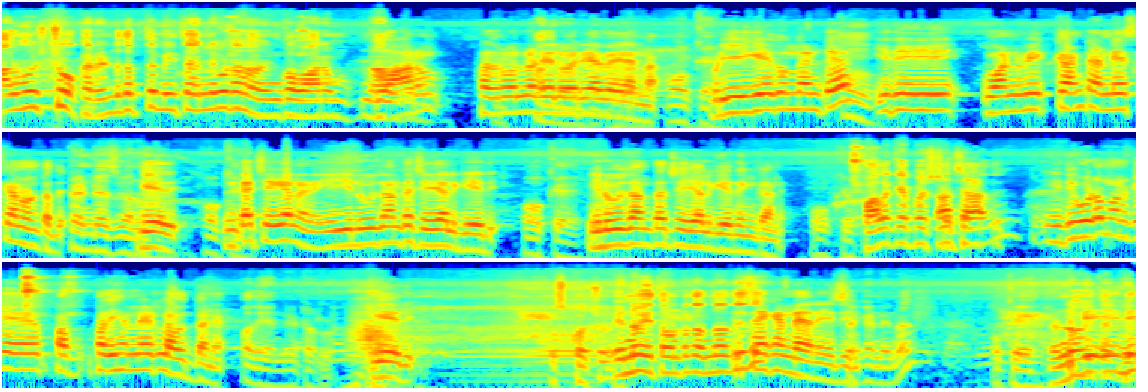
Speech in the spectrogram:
ఆల్మోస్ట్ ఒక రెండు తప్పితే మిగతా అన్ని కూడా ఇంకో వారం వారం పది రోజుల్లో డెలివరీ అవే అన్న. ఇప్పుడు ఈ గేదె ఉందంటే ఇది వన్ వీక్ కానీ టెన్ డేస్ కానీ ఉంటుంది. గేది. ఇంకా చేయాలని. ఈ లూజ్ అంతా చేయాలి గేది. ఓకే. ఈ లూజ్ అంతా చేయాలి గేది ఇంకా పాల కెపాసిటీ ఇది కూడా మనకి పదిహేను లీటర్లు అవుద్దని పదిహేను లీటర్లు. గేది. చూసుకోవచ్చు ఎన్నో అయితే ఉంటుంది సెకండ్ అనేది సెకండ్ ఇది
